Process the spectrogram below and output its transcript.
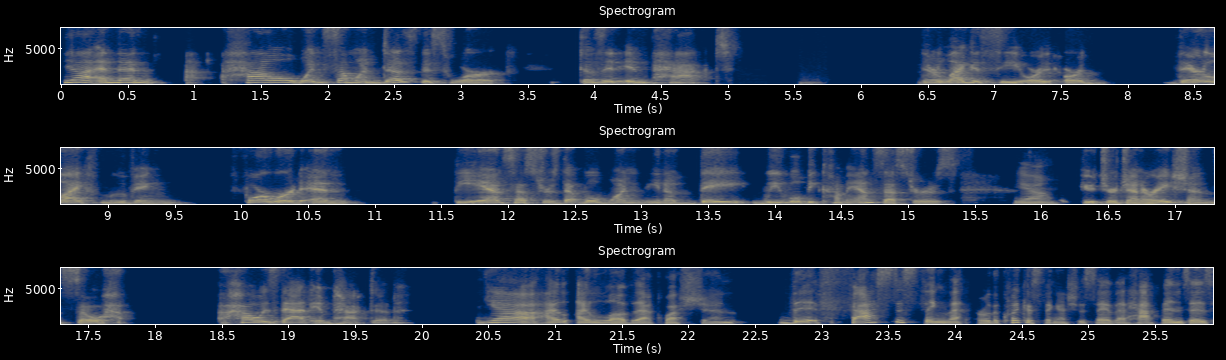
Yeah. And then how when someone does this work, does it impact their legacy or or their life moving forward and the ancestors that will one you know they we will become ancestors yeah. future generations? So h- how is that impacted? Yeah i i love that question the fastest thing that or the quickest thing i should say that happens is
